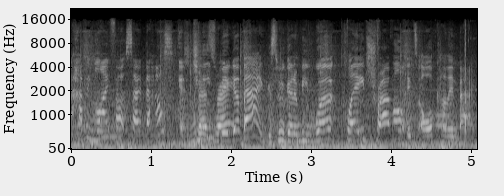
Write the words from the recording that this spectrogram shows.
having life outside the house again. We That's need right. bigger bags. We're going to be work, play, travel. It's all coming back.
